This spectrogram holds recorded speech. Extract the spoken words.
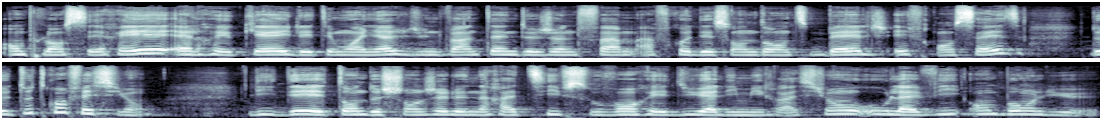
En plan serré, elle recueille les témoignages d'une vingtaine de jeunes femmes afrodescendantes belges et françaises de toute confession. L'idée étant de changer le narratif souvent réduit à l'immigration ou la vie en banlieue.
